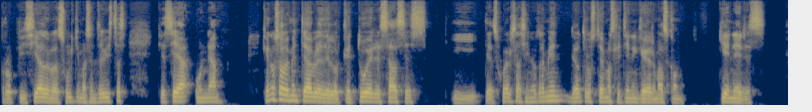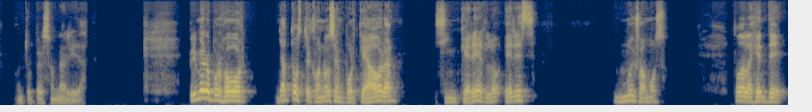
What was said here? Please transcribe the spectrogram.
propiciado en las últimas entrevistas, que sea una, que no solamente hable de lo que tú eres, haces y te esfuerzas, sino también de otros temas que tienen que ver más con quién eres, con tu personalidad. Primero, por favor, ya todos te conocen porque ahora, sin quererlo, eres muy famoso. Toda la gente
